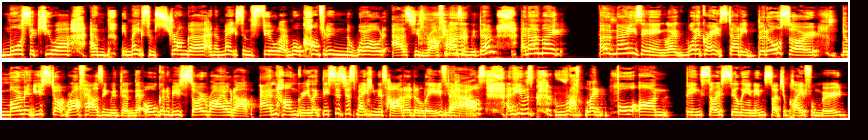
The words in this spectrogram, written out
more secure and it makes them stronger and it makes them feel like more confident in the world as he's roughhousing with them? And I'm like, amazing. Like, what a great study. But also, the moment you stop roughhousing with them, they're all going to be so riled up and hungry. Like, this is just making this harder to leave the yeah. house. And he was rough, like, full on being so silly and in such a playful mood.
